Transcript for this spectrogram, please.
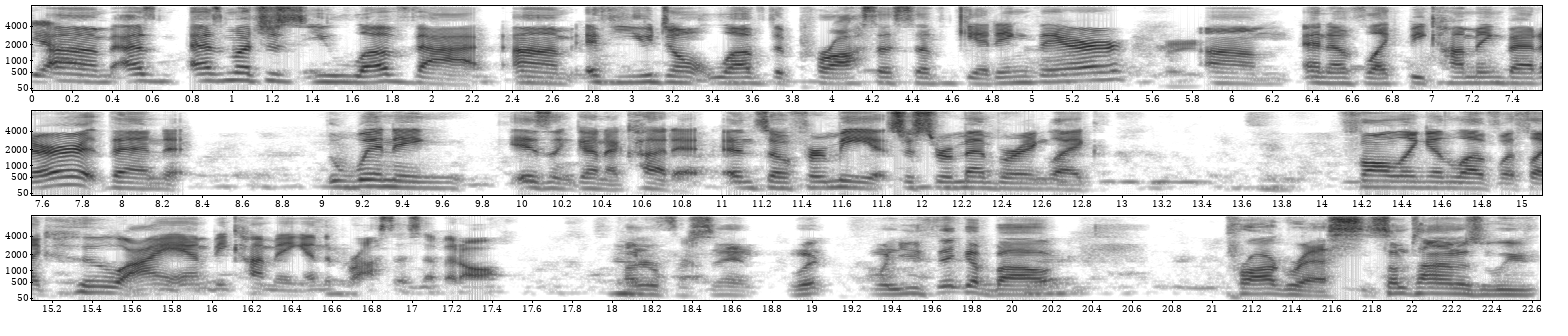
Yeah. Um, as as much as you love that, um, if you don't love the process of getting there um, and of like becoming better, then the winning isn't gonna cut it. And so for me, it's just remembering like falling in love with like who I am becoming in the process of it all. Hundred percent. When when you think about progress. Sometimes we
